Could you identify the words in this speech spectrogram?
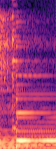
you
